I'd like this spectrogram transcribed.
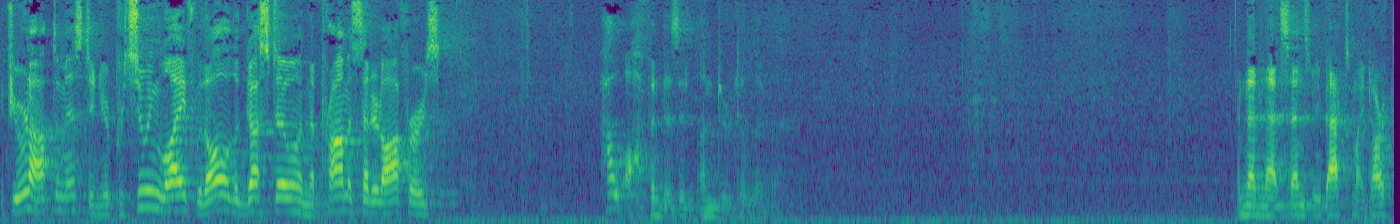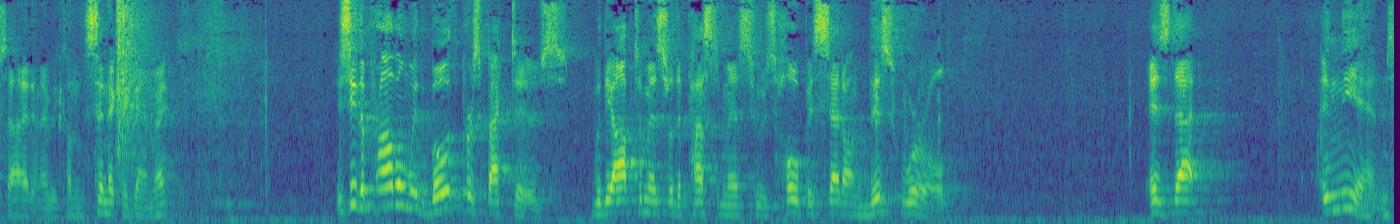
if you're an optimist and you're pursuing life with all the gusto and the promise that it offers, how often does it underdeliver? And then that sends me back to my dark side and I become the cynic again, right? You see, the problem with both perspectives with the optimist or the pessimist whose hope is set on this world is that in the end,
